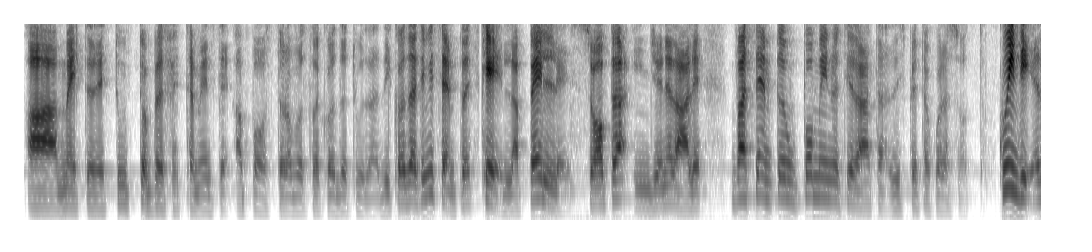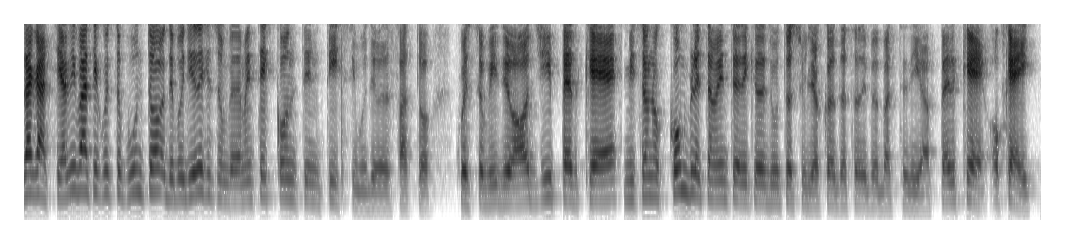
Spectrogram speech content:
a mettere tutto perfettamente a posto la vostra cordatura. Ricordatevi sempre che la pelle sopra in generale va sempre un po' meno tirata rispetto a quella sotto. Quindi ragazzi arrivati a questo punto devo dire che sono veramente contentissimo di aver fatto questo video oggi perché mi sono completamente ricreduto sugli accordatori per batteria perché ok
